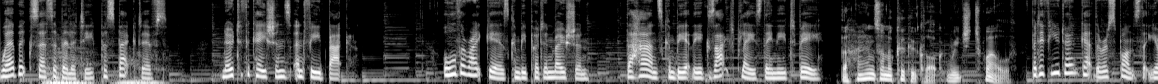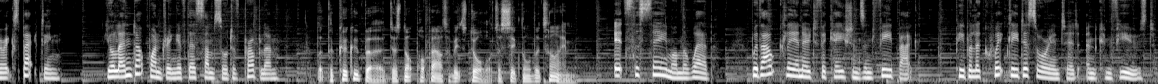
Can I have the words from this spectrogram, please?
Web Accessibility Perspectives Notifications and Feedback. All the right gears can be put in motion. The hands can be at the exact place they need to be. The hands on a cuckoo clock reach 12. But if you don't get the response that you're expecting, you'll end up wondering if there's some sort of problem. But the cuckoo bird does not pop out of its door to signal the time. It's the same on the web. Without clear notifications and feedback, people are quickly disoriented and confused.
